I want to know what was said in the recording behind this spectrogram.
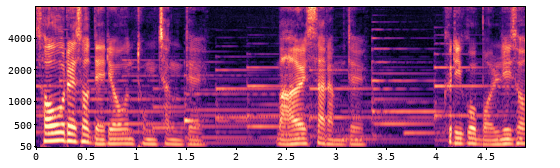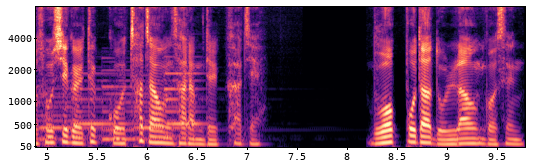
서울에서 내려온 동창들, 마을 사람들, 그리고 멀리서 소식을 듣고 찾아온 사람들까지. 무엇보다 놀라운 것은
